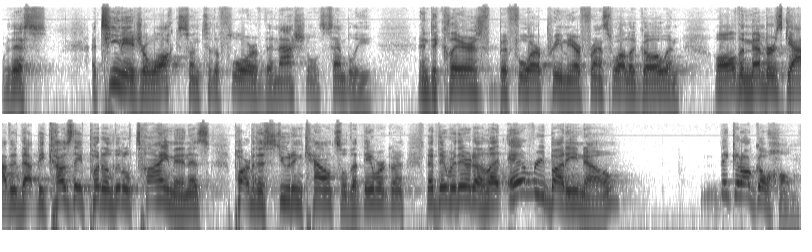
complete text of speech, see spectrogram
Or this a teenager walks onto the floor of the National Assembly and declares before Premier Francois Legault and all the members gathered that because they put a little time in as part of the student council that they were going, that they were there to let everybody know they could all go home.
